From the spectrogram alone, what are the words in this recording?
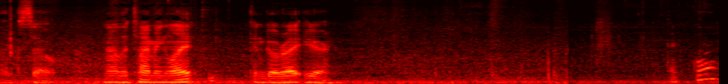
Like so. Now the timing light can go right here. 됐고.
